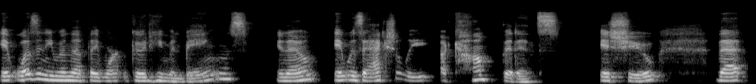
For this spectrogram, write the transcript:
it wasn't even that they weren't good human beings, you know, it was actually a competence issue that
